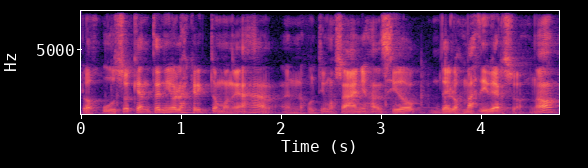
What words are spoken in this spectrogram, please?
los usos que han tenido las criptomonedas en los últimos años han sido de los más diversos, ¿no?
